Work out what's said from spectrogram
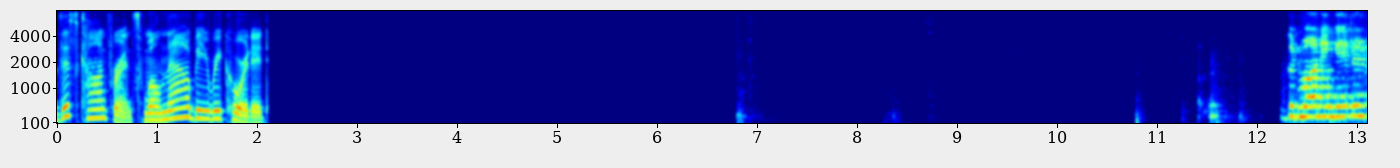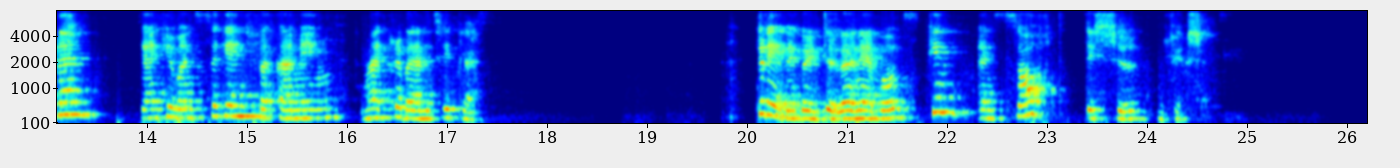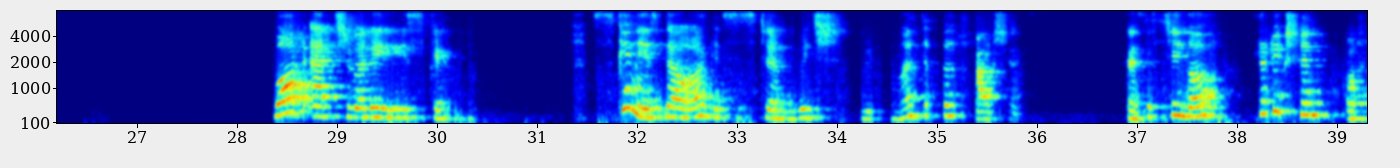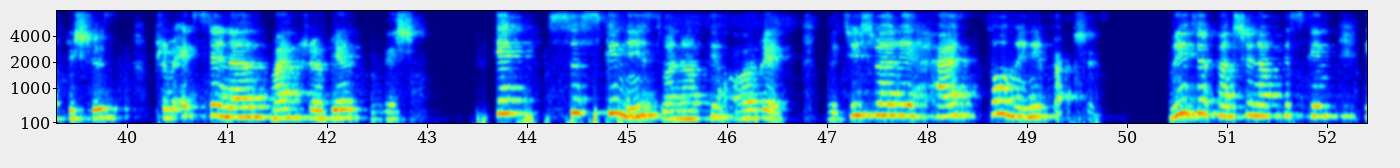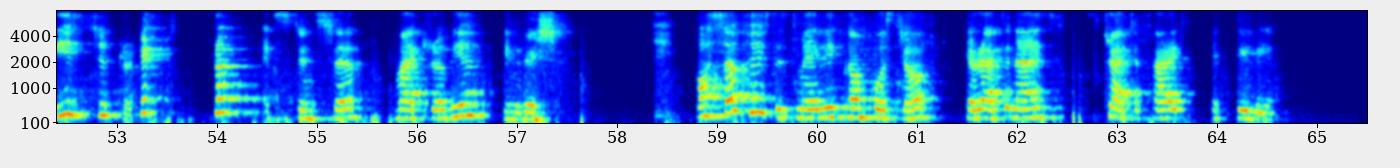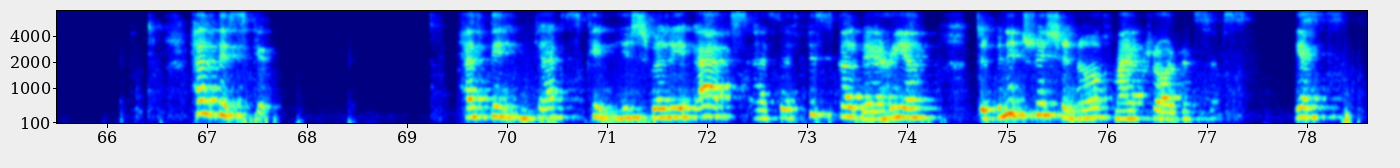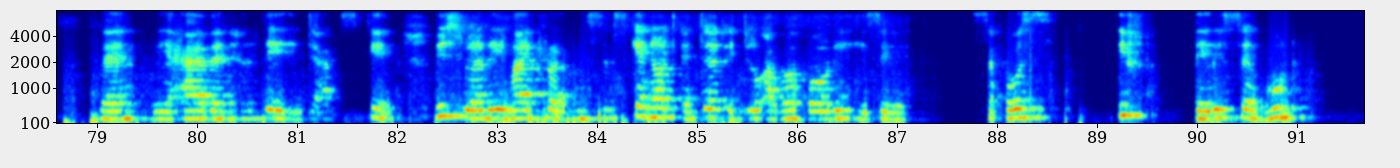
This conference will now be recorded. Good morning, everyone. Thank you once again for coming microbiology class. Today we're going to learn about skin and soft tissue infections. What actually is skin? Skin is the organ system which with multiple functions consisting of protection of tissues from external microbial invasion. Okay, so skin is one of the organs which usually has so many functions. Major function of the skin is to protect from external microbial invasion. Our surface is mainly composed of keratinized stratified epithelium. Healthy skin. Healthy intact skin usually acts as a physical barrier to penetration of microorganisms. Yes, when we have an healthy intact skin, usually microorganisms cannot enter into our body easily. Suppose if there is a wound,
